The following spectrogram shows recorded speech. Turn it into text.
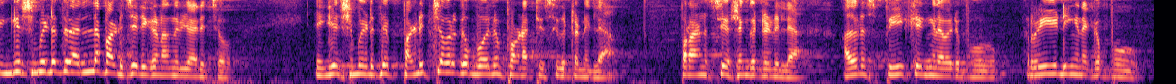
ഇംഗ്ലീഷ് മീഡിയത്തിലല്ല പഠിച്ചിരിക്കണമെന്ന് വിചാരിച്ചു? ഇംഗ്ലീഷ് മീഡിയത്തിൽ പഠിച്ചവർക്ക് പോലും ഫൊണറ്റിക്സ് കിട്ടണില്ല. പ്രൊണൗൺസിയേഷൻ കിട്ടുന്നില്ല അതുകൊണ്ട് സ്പീക്കിങ്ങിന് അവർ പോകും. റീഡിങ്ങിനൊക്കെ പോകും.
